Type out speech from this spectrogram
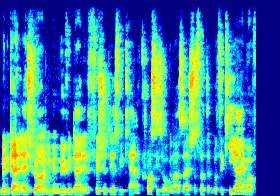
mean, again, HVR, you mean moving data efficiently as we can across these organizations with the, with the key aim of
